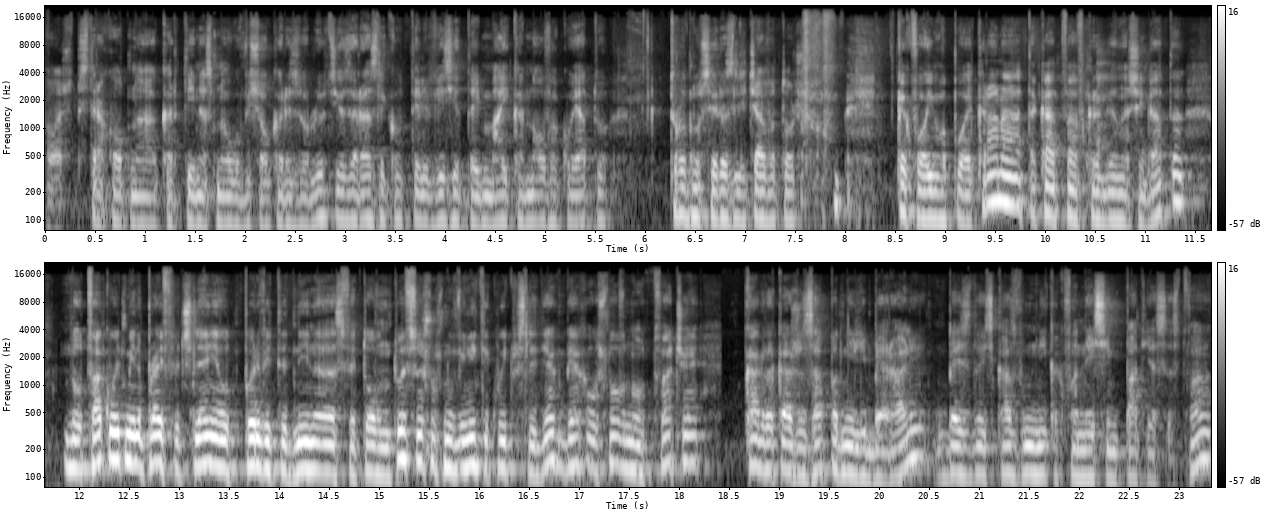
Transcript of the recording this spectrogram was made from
т.е. страхотна картина с много висока резолюция, за разлика от телевизията и майка нова, която трудно се различава точно какво има по екрана. Така това в кръга на шегата. Но това, което ми направи впечатление от първите дни на световното е всъщност новините, които следях, бяха основно от това, че как да кажа, западни либерали, без да изказвам никаква несимпатия с това,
